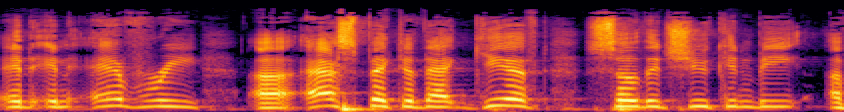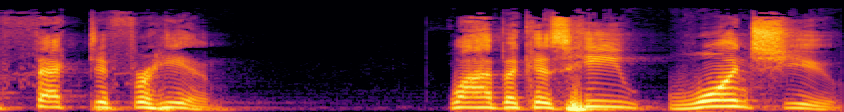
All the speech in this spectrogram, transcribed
and in every uh, aspect of that gift so that you can be effective for Him. Why? Because He wants you.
